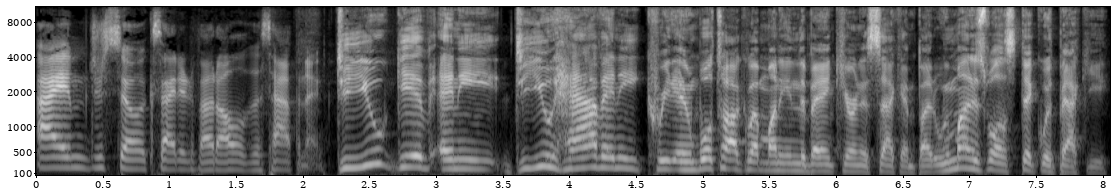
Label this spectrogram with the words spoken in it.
I'm just so excited about all of this happening. Do you give any? Do you have any credit? And we'll talk about Money in the Bank here in a second, but we might as well stick with Becky.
